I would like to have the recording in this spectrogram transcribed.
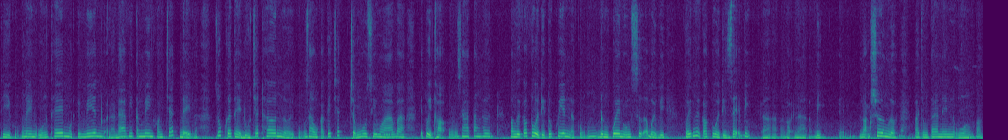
thì cũng nên uống thêm một cái viên gọi là đa vitamin khoáng chất để mà giúp cơ thể đủ chất hơn rồi cũng giàu các cái chất chống oxy hóa và cái tuổi thọ cũng gia tăng hơn. Và người cao tuổi thì tôi khuyên là cũng đừng quên uống sữa bởi vì với người cao tuổi thì dễ bị uh, gọi là bị loãng xương rồi. Vâng. và chúng ta nên uống khoảng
